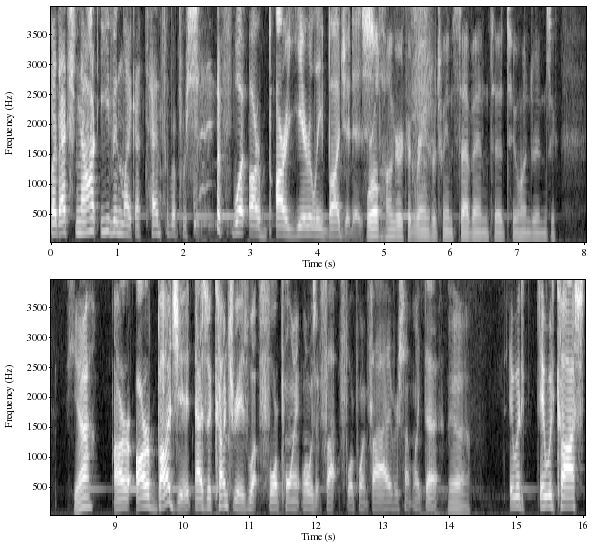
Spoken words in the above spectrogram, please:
But that's not even like a tenth of a percent of what our our yearly budget is. World hunger could range between seven to two hundred and six. Yeah, our our budget as a country is what four point what was it five, 4.5 or something like that. yeah. It would it would cost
